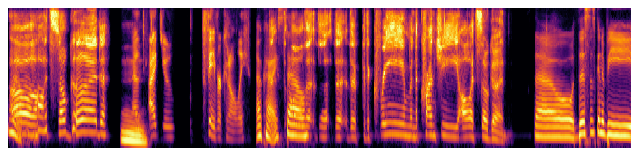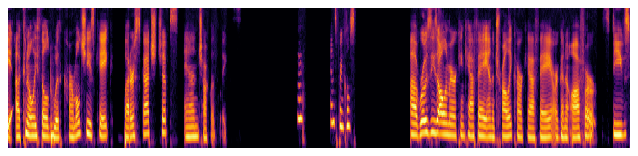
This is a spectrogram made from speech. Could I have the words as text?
No. Oh, it's so good. Mm. And I do favor cannoli. Okay, The- so all the, the, the, the, the cream and the crunchy. Oh, it's so good. So this is going to be a cannoli filled with caramel cheesecake, butterscotch chips, and chocolate flakes. Hmm, And sprinkles. Uh, Rosie's All American Cafe and the Trolley Car Cafe are going to offer Steve's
